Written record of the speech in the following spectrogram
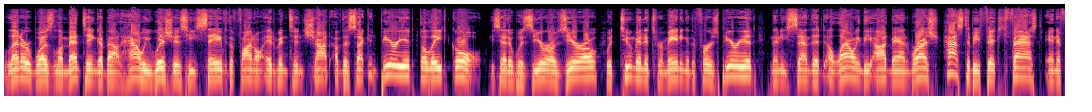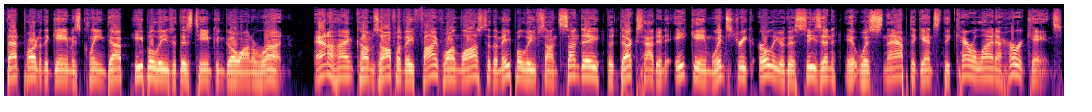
Lehner was lamenting about how he wishes he saved the final Edmonton shot of the second period, the late goal. He said it was 0 0 with two minutes remaining in the first period, and then he said that allowing the odd man rush has to be fixed fast, and if that part of the game is cleaned up, he believes that this team can go on a run. Anaheim comes off of a 5 1 loss to the Maple Leafs on Sunday. The Ducks had an eight game win streak earlier this season. It was snapped against the Carolina Hurricanes.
